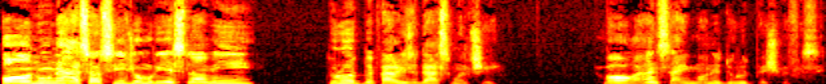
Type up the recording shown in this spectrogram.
قانون اساسی جمهوری اسلامی درود به پرویز دستمالچی. واقعا صمیمانه درود بهش بفرستید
